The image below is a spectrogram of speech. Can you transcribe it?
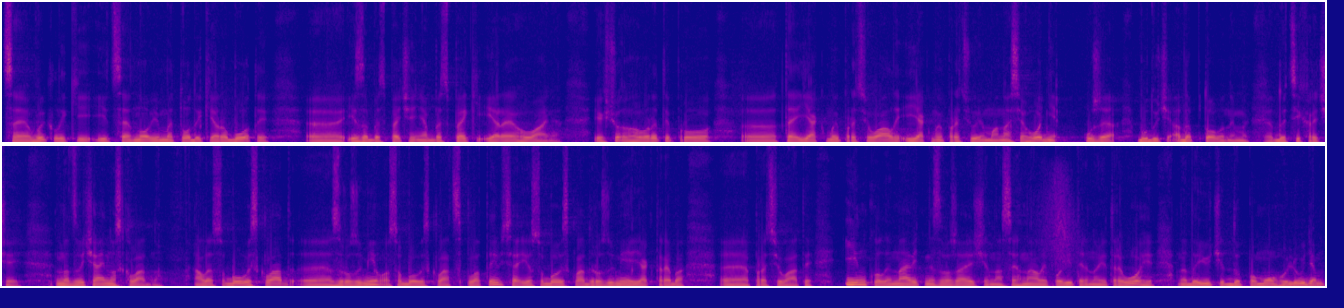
це виклики і це нові методики роботи е, і забезпечення безпеки і реагування. Якщо говорити про е, те, як ми працювали і як ми працюємо на сьогодні, уже будучи адаптованими до цих речей, надзвичайно складно. Але особовий склад е, зрозумів, особовий склад сплатився, і особовий склад розуміє, як треба е, працювати. Інколи, навіть незважаючи на сигнали повітряної тривоги, надаючи допомогу людям,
